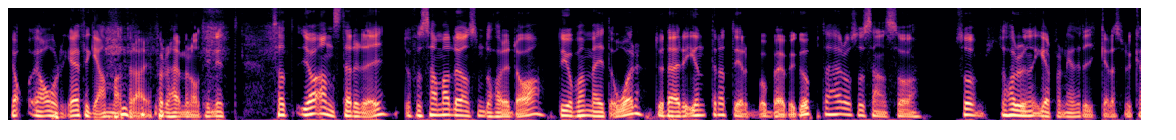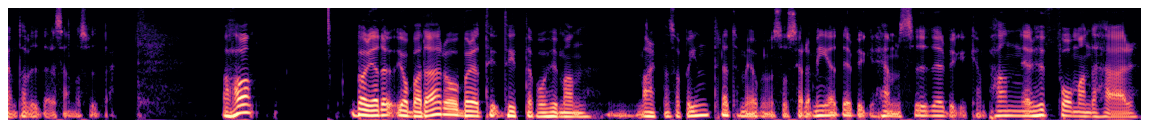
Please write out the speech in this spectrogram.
jag, jag, orkar, jag är för gammal för det, här, för det här med någonting nytt. Så att jag anställer dig, du får samma lön som du har idag, du jobbar med mig ett år, du lär dig internet och börjar bygga upp det här och så sen så, så, så har du en erfarenhet rikare så du kan ta vidare sen och så vidare. Jaha, började jobba där och började titta på hur man marknadsför på internet, hur man jobbar med sociala medier, bygger hemsidor, bygger kampanjer. Hur får man det här,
